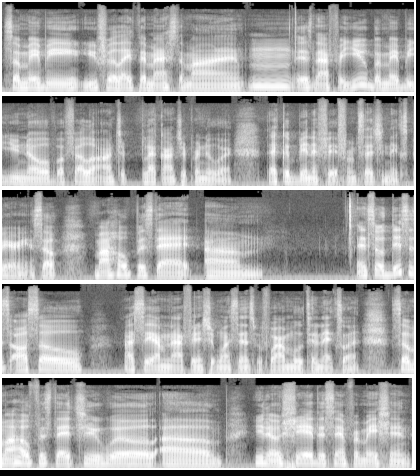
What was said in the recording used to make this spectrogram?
So maybe you feel like the mastermind mm, is not for you but maybe you know of a fellow entre- black entrepreneur that could benefit from such an experience. So my hope is that um, and so this is also I say I'm not finishing one sentence before I move to the next one. So my hope is that you will, um, you know, share this information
